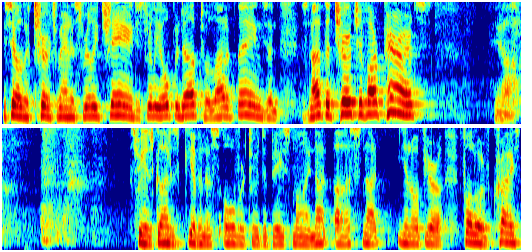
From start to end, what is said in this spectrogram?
You say, oh, the church, man, it's really changed. It's really opened up to a lot of things. And it's not the church of our parents. Yeah. It's because God has given us over to a debased mind, not us, not, you know, if you're a follower of Christ.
